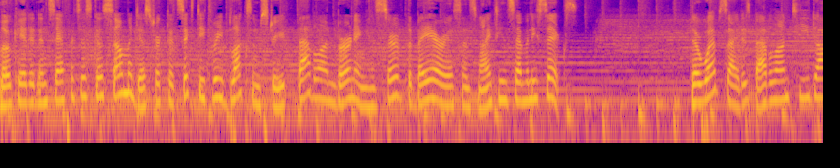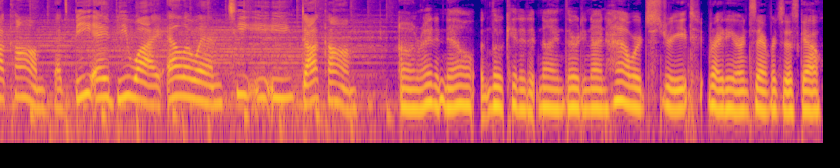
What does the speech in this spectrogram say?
Located in San Francisco's Soma District at 63 Bluxom Street, Babylon Burning has served the Bay Area since 1976. Their website is babylontee.com. That's B A B Y L O N T E E.com. All right, and now located at 939 Howard Street, right here in San Francisco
